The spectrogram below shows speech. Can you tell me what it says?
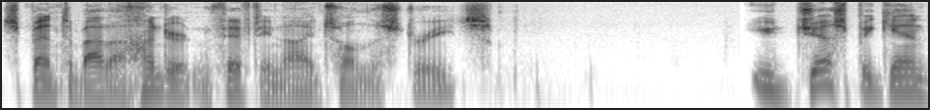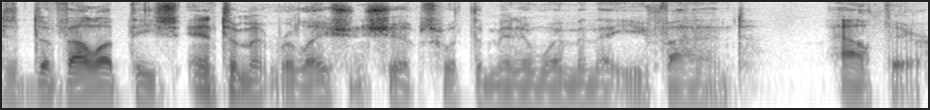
spent about 150 nights on the streets. You just begin to develop these intimate relationships with the men and women that you find out there.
